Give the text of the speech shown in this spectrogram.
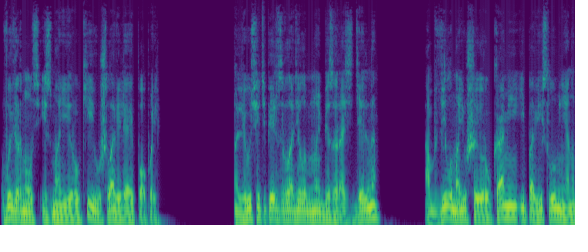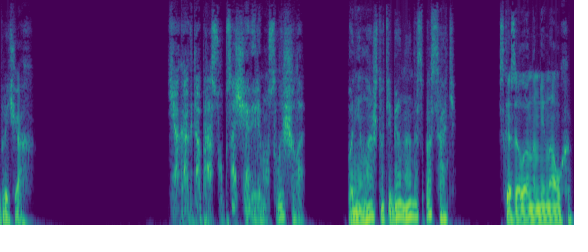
вывернулась из моей руки и ушла, виляя попой. Люся теперь завладела мной безраздельно, обвила мою шею руками и повисла у меня на плечах. «Я когда про суп со щавелем услышала, поняла, что тебя надо спасать», — сказала она мне на ухо.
